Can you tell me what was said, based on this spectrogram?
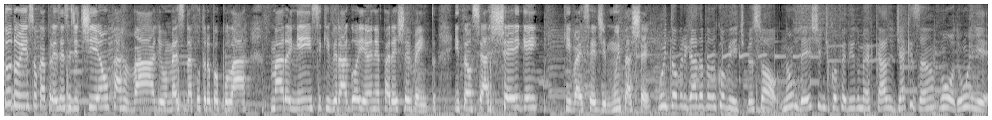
Tudo isso com a presença de Tião Carvalho, mestre da cultura popular maranhense, que virá a Goiânia para este evento. Então se acheguem, que vai ser de muita axé. Muito obrigada pelo convite, pessoal. Não deixem de conferir o mercado Aquizan no Orunhaê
